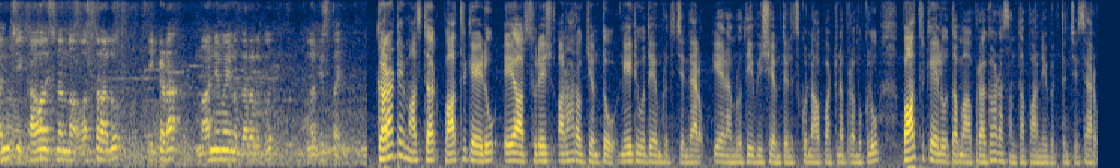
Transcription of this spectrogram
మంచి కావలసిన వస్త్రాలు ఇక్కడ నాణ్యమైన ధరలకు లభిస్తాయి. కరాటే మాస్టర్ పాత్రికేయుడు ఏఆర్ సురేష్ అనారోగ్యంతో నేటి ఉదయం మృతి చెందారు. ఈయన మృతి విషయం తెలుసుకున్న పట్టణ ప్రముఖులు పాత్రికేయులు తమ ప్రగాఢ సంతాపాన్ని వ్యక్తం చేశారు.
